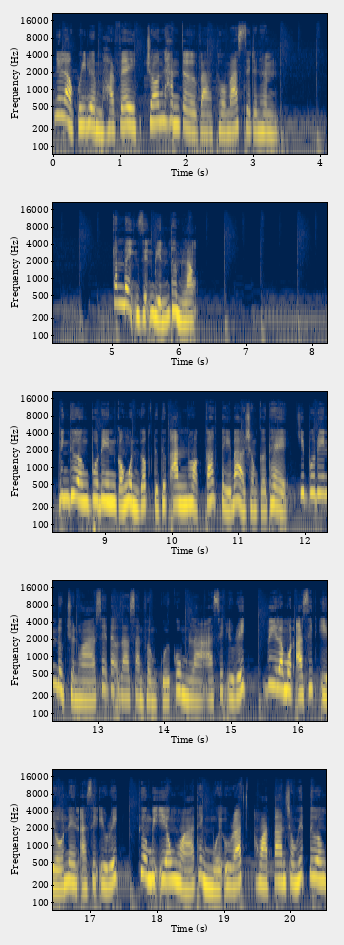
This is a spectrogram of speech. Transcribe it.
như là William Harvey, John Hunter và Thomas Sydenham. Căn bệnh diễn biến thầm lặng Bình thường, purin có nguồn gốc từ thức ăn hoặc các tế bào trong cơ thể. Khi purin được chuyển hóa sẽ tạo ra sản phẩm cuối cùng là axit uric. Vì là một axit yếu nên axit uric thường bị ion hóa thành muối urat hòa tan trong huyết tương.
